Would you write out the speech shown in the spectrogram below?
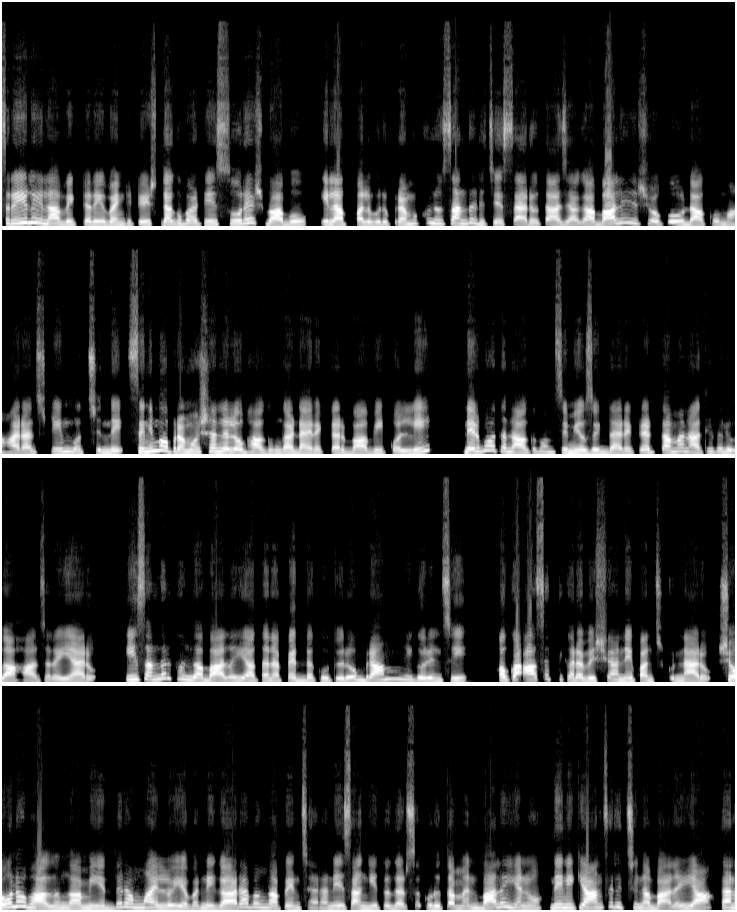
Sreeleela victory Venkatesh Daggubati Suresh Babu ఇలా పలువురు ప్రముఖులు సందడి చేశారు. తాజాగా బాలయ్య షోకు డాకు మహారాజ్ టీం వచ్చింది. సినిమా ప్రమోషన్లలో భాగంగా డైరెక్టర్ బాబీ కొల్లి నిర్మాత నాగవంశీ మ్యూజిక్ డైరెక్టర్ తమన్ అతిథులుగా హాజరయ్యారు. ఈ సందర్భంగా బాలయ్య తన పెద్ద కూతురు బ్రాహ్మణి గురించి ఒక ఆసక్తికర విషయాన్ని పంచుకున్నారు. షోలో భాగంగా మీ ఇద్దరు అమ్మాయిల్లో ఎవరిని గారాభంగా పెంచారనే సంగీత దర్శకుడు తమన్ బాలయ్యను దీనికి ఆన్సర్ ఇచ్చిన బాలయ్య తన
